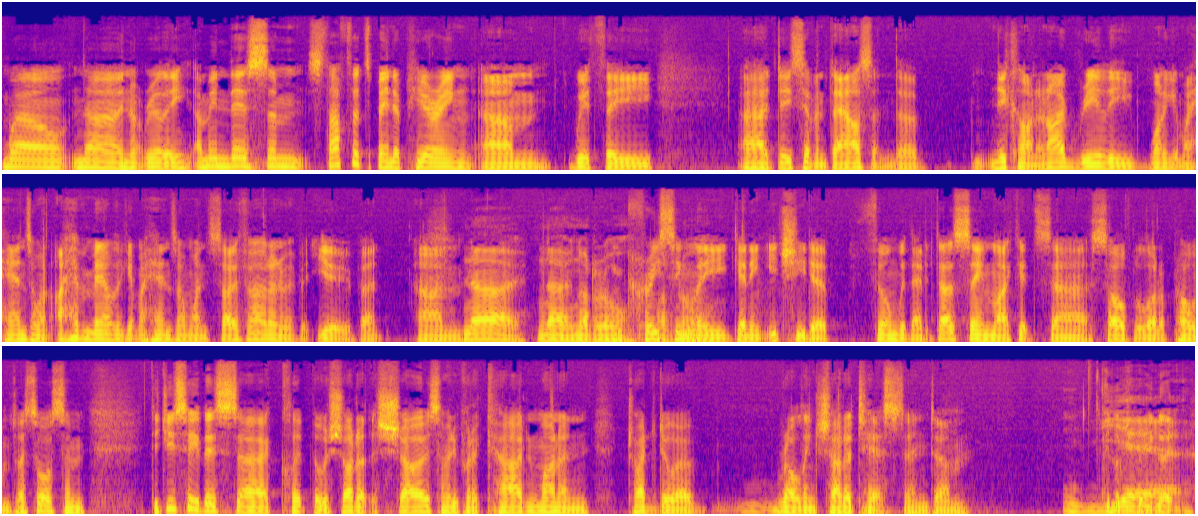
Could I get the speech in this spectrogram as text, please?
Well, no, not really. I mean, there's some stuff that's been appearing um, with the uh, D7000, the Nikon, and I really want to get my hands on one. I haven't been able to get my hands on one so far. I don't know about you, but um, No, no, not at all. Not at increasingly getting itchy to film with that. It does seem like it's uh, solved a lot of problems. I saw some. Did you see this uh, clip that was shot at the show? Somebody put a card in one and tried to do a rolling shutter test, and um, all. looked yeah. pretty good.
